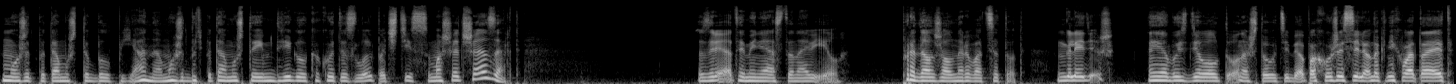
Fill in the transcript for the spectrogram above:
Может, потому что был пьян, а может быть, потому что им двигал какой-то злой, почти сумасшедший азарт. «Зря ты меня остановил», — продолжал нарываться тот. «Глядишь, я бы сделал то, на что у тебя, похоже, селенок не хватает».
